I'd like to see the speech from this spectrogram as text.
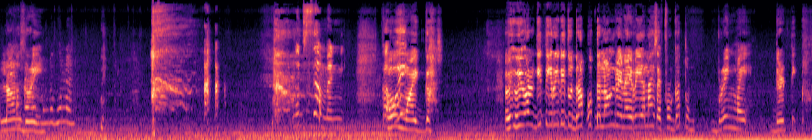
laundry. Oh my gosh. We, we are getting ready to drop off the laundry and I realized I forgot to bring my dirty clothes.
